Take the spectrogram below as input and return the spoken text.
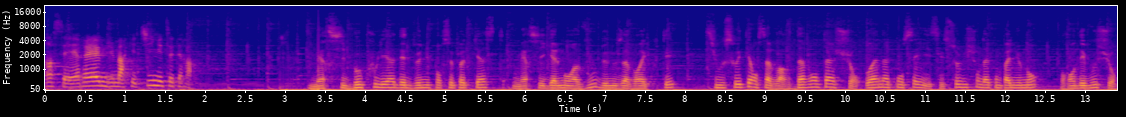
un CRM, du marketing, etc. Merci beaucoup Léa d'être venue pour ce podcast. Merci également à vous de nous avoir écoutés. Si vous souhaitez en savoir davantage sur Ohana Conseil et ses solutions d'accompagnement, rendez-vous sur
